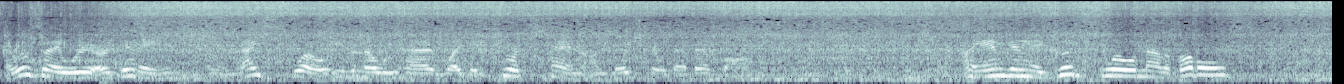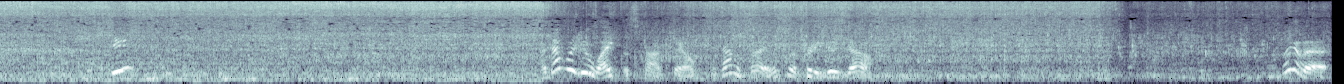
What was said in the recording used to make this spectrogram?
I will say we are getting a nice flow even though we had like a pure 10 on moisture with that bath bomb. I am getting a good flow amount of bubbles. See? I definitely do like this cocktail. I gotta say, this is a pretty good go. Look at that.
